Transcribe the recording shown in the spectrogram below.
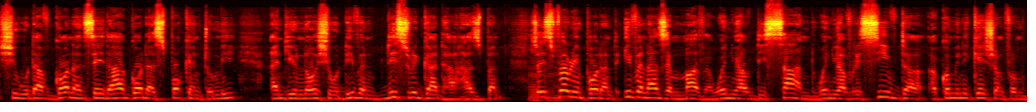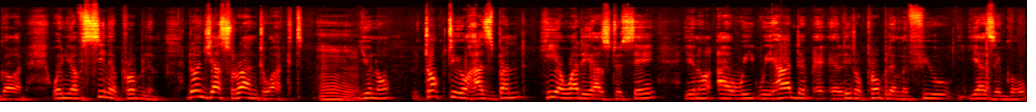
she would have gone and said, Ah, God has spoken to me. And you know, she would even disregard her husband. So it's very important, even as a mother, when you have discerned, when you have received a, a communication from God, when you have seen a problem, don't just run to act. You know, talk to your husband, hear what he has to say. You know, uh, we, we had a, a little problem a few years ago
